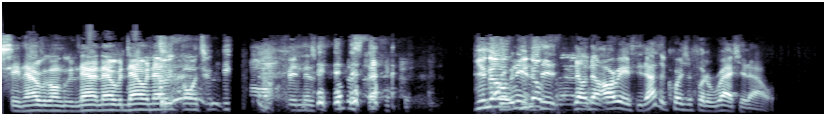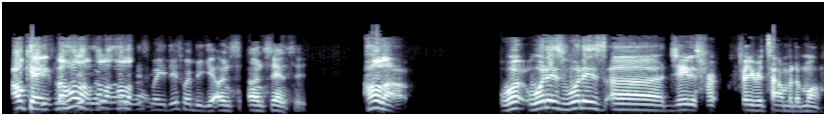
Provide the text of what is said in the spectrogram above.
See, now we're gonna now now now now we're going deep off in this. I'm just saying. You know, you know. see, no, no, see, that's a question for the ratchet hour. Okay, This no, hold on, hold on, hold on, This way, this way we get un- uncensored. hold on. What what is what is uh Jada's f- favorite time of the month?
